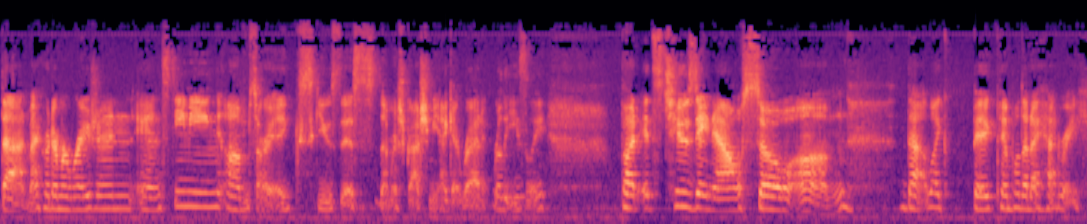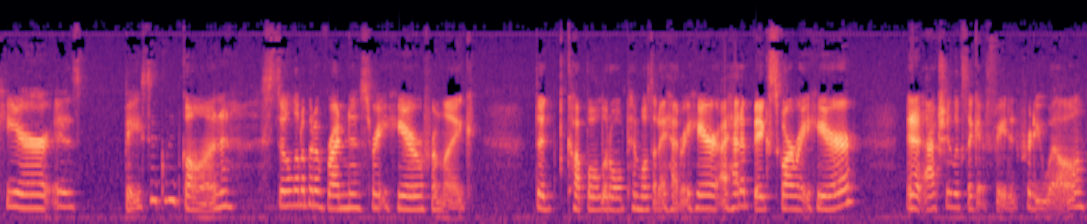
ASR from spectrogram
that microdermabrasion and steaming um sorry excuse this summer scratch me i get red really easily. But it's tuesday now so um that like big pimple that i had right here is basically gone. Still a little bit of redness right here from like the couple little pimples that i had right here. I had a big scar right here and it actually looks like it faded pretty well.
